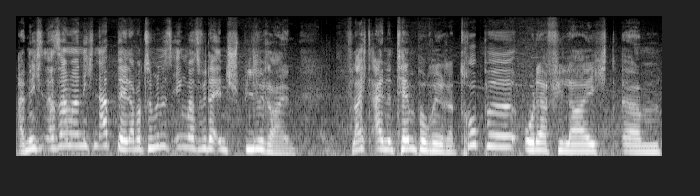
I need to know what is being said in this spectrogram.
Also nicht, sagen wir nicht ein Update, aber zumindest irgendwas wieder ins Spiel rein. Vielleicht eine temporäre Truppe oder vielleicht, ähm,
